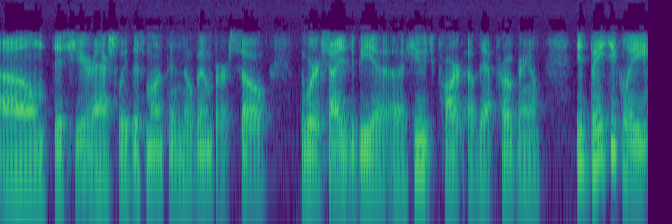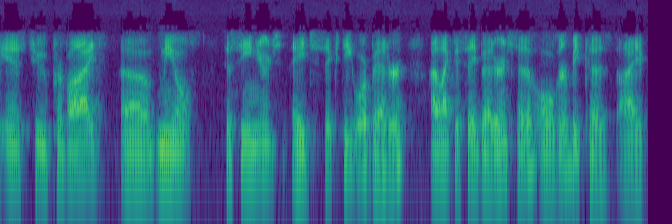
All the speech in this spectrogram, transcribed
Um, this year, actually, this month in November. So we're excited to be a, a huge part of that program. It basically is to provide uh, meals to seniors age 60 or better. I like to say better instead of older because I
